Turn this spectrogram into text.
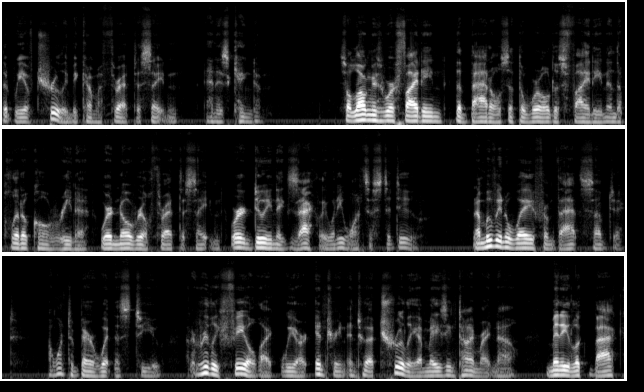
that we have truly become a threat to Satan and his kingdom. So long as we're fighting the battles that the world is fighting in the political arena, we're no real threat to Satan. We're doing exactly what he wants us to do. Now, moving away from that subject, I want to bear witness to you that I really feel like we are entering into a truly amazing time right now. Many look back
